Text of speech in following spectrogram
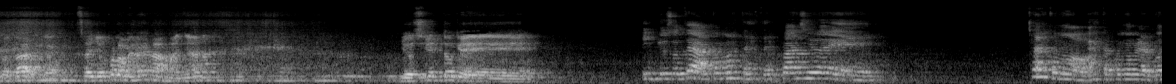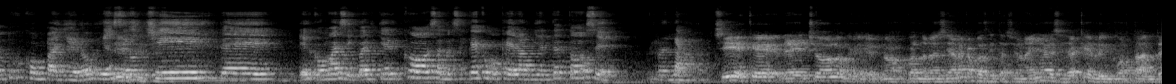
total, yo- o sea, yo por lo menos en las mañanas, yo siento que, Incluso te da como hasta este espacio de. ¿Sabes? Como hasta como hablar con tus compañeros y Sí, hacer sí, un sí. chiste, y es como decir cualquier cosa, no sé qué, como que el ambiente todo se relaja. sí, es que de hecho lo que no, cuando nos decían la capacitación ella decía que lo importante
